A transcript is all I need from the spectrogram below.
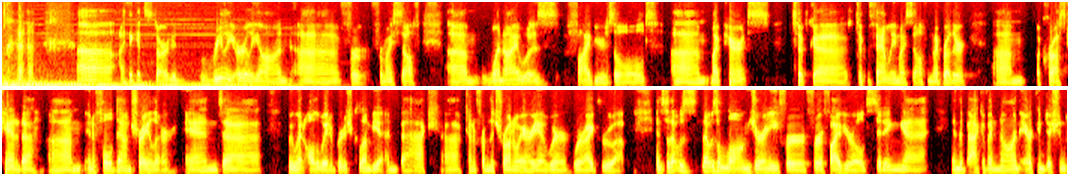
uh, I think it started really early on uh, for for myself. Um, when I was five years old, um, my parents took uh, took the family, myself and my brother, um, across Canada um, in a fold down trailer, and uh, we went all the way to British Columbia and back, uh, kind of from the Toronto area where where I grew up. And so that was that was a long journey for for a five year old sitting uh, in the back of a non-air conditioned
